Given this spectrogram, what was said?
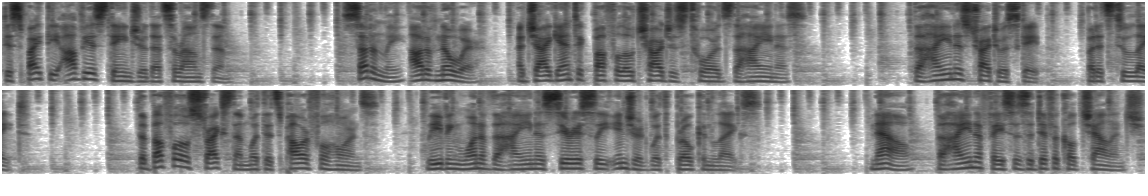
despite the obvious danger that surrounds them. Suddenly, out of nowhere, a gigantic buffalo charges towards the hyenas. The hyenas try to escape, but it's too late. The buffalo strikes them with its powerful horns, leaving one of the hyenas seriously injured with broken legs. Now, the hyena faces a difficult challenge.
